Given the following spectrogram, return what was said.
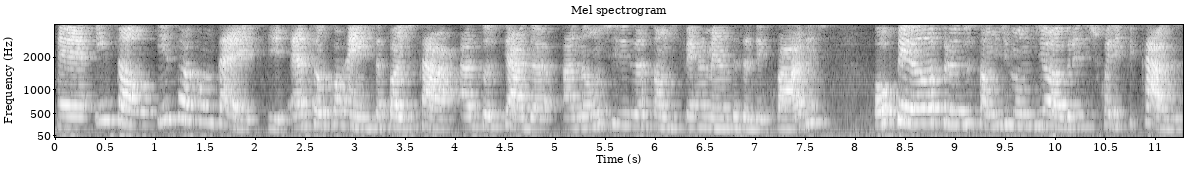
É, então, isso acontece, essa ocorrência pode estar associada à não utilização de ferramentas adequadas ou pela produção de mão de obra desqualificada.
